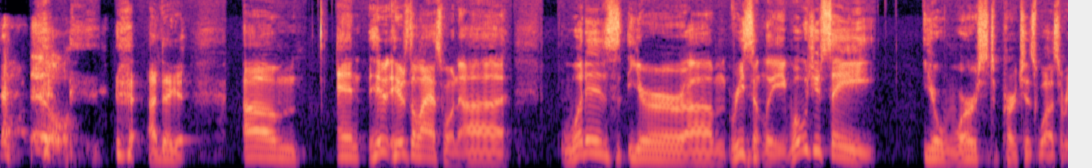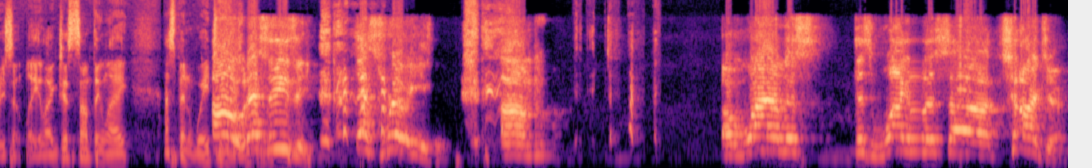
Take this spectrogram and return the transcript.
Ew. I dig it. Um, and here, here's the last one. Uh, what is your um, recently? What would you say your worst purchase was recently? Like just something like I spent way too. Oh, that's easy. That's real easy. Um, a wireless, this wireless uh, charger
